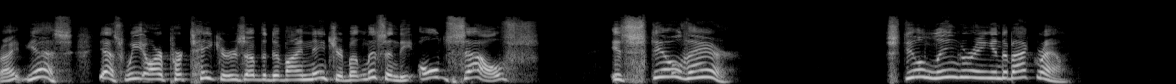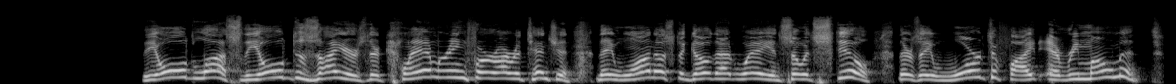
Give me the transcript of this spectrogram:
right? Yes. Yes, we are partakers of the divine nature. But listen, the old self is still there, still lingering in the background. The old lusts, the old desires, they're clamoring for our attention. They want us to go that way. And so it's still, there's a war to fight every moment.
